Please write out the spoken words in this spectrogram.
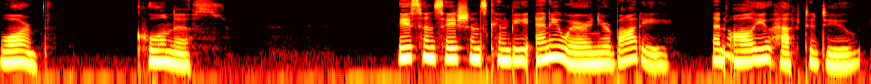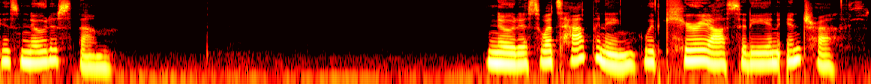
warmth, coolness. These sensations can be anywhere in your body and all you have to do is notice them. Notice what's happening with curiosity and interest.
